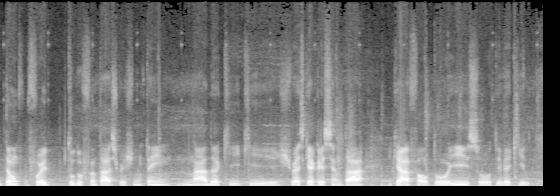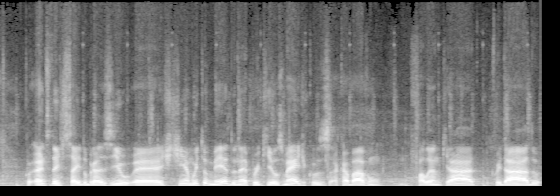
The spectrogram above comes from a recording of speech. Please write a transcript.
Então foi tudo fantástico. A gente não tem nada que, que a gente tivesse que acrescentar e que ah, faltou isso ou teve aquilo. Antes da gente sair do Brasil, é, a gente tinha muito medo, né? Porque os médicos acabavam falando que ah, cuidado,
